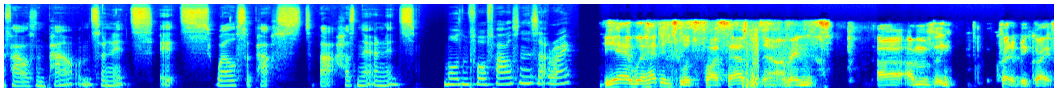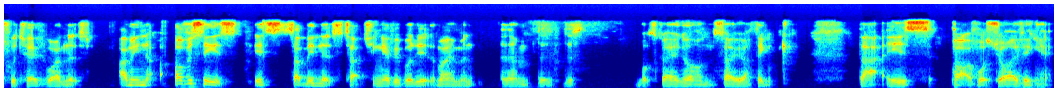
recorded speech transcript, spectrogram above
a thousand pounds, and it's it's well surpassed that, hasn't it? And it's more than four thousand. Is that right? Yeah, we're heading towards five thousand now. I mean, uh, I'm incredibly grateful to everyone that's. I mean, obviously, it's it's something that's touching everybody at the moment. Um, the, the, what's going on. So I think that is part of what's driving it.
